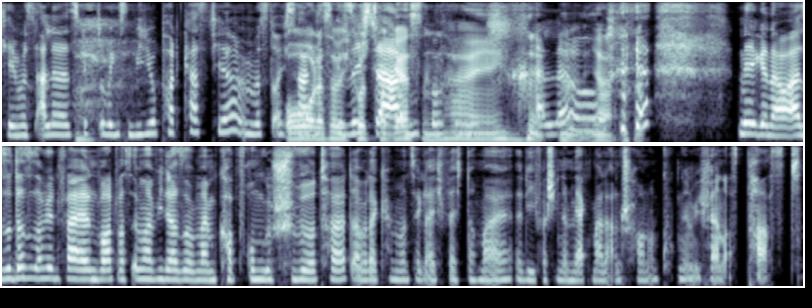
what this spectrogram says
Okay, ihr müsst alle, es gibt übrigens einen Videopodcast hier, ihr müsst euch Oh, Sanis das habe ich kurz vergessen. angucken. Hi. Hallo. ja. Nee, genau. Also das ist auf jeden Fall ein Wort, was immer wieder so in meinem Kopf rumgeschwirrt hat. Aber da können wir uns ja gleich vielleicht nochmal die verschiedenen Merkmale anschauen und gucken, inwiefern das passt.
